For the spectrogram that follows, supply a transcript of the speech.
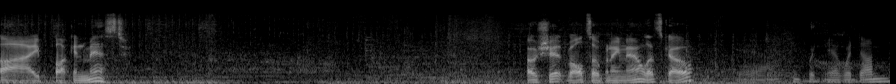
I fucking missed. Oh shit, vault's opening now. Let's go. Yeah, I think we're, yeah, we're done.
